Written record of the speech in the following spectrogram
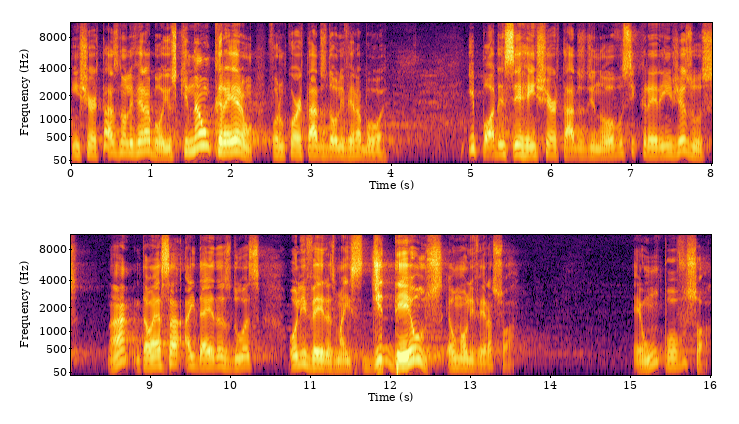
enxertados na oliveira boa. E os que não creram foram cortados da oliveira boa. E podem ser reenxertados de novo se crerem em Jesus. Né? Então, essa é a ideia das duas oliveiras, mas de Deus é uma oliveira só. É um povo só.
